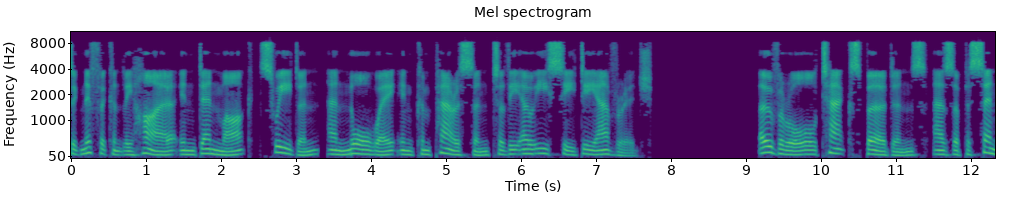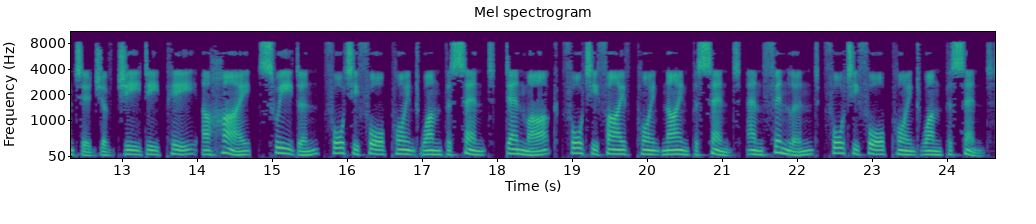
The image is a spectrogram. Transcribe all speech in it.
significantly higher in Denmark, Sweden, and Norway in comparison to the OECD average. Overall tax burdens as a percentage of GDP are high. Sweden 44.1%, Denmark 45.9% and Finland 44.1%.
